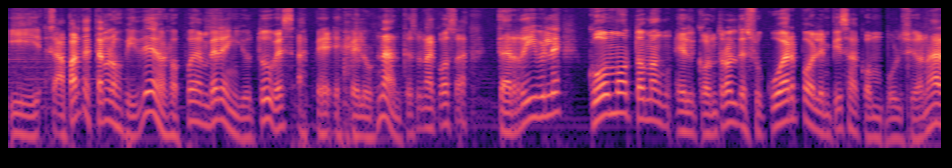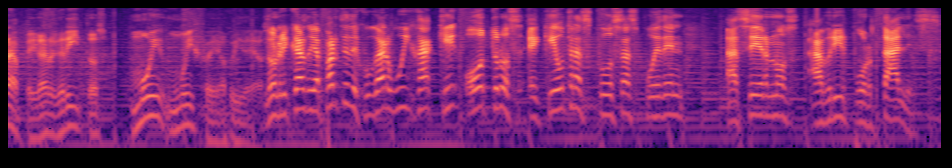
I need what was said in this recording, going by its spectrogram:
y aparte están los videos, los pueden ver en YouTube, es espe- espeluznante, es una cosa terrible cómo toman el control de su cuerpo, le empieza a convulsionar, a pegar gritos, muy, muy feos videos. Don Ricardo, y aparte de jugar Ouija, ¿qué, otros, eh, ¿qué otras cosas pueden hacernos abrir portales?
